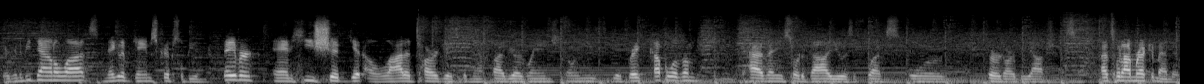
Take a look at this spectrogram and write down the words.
They're going to be down a lot. So negative game scripts will be in their favor, and he should get a lot of targets in that five yard range. He only needs to get break a couple of them to have any sort of value as a flex or third RB option. So that's what I'm recommending.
